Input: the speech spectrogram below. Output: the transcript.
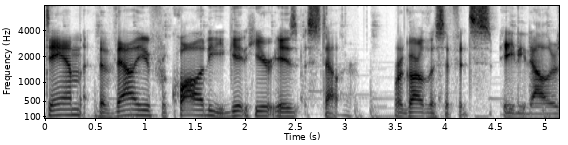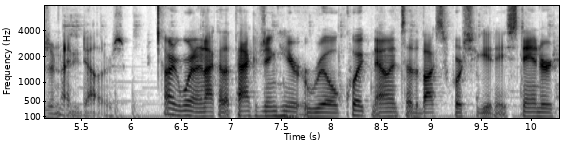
damn, the value for quality you get here is stellar, regardless if it's $80 or $90. All right, we're gonna knock out the packaging here real quick. Now inside the box, of course, you get a standard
